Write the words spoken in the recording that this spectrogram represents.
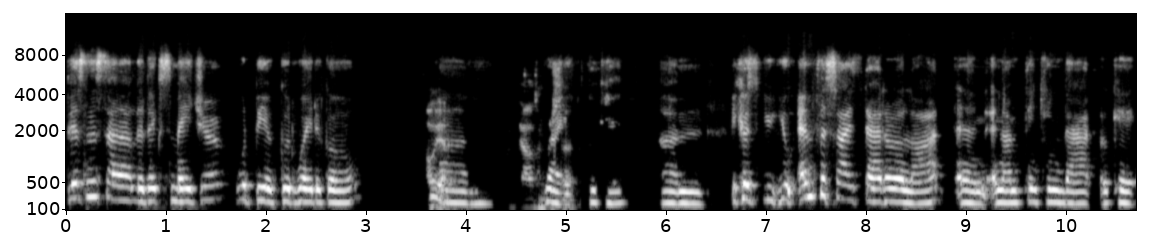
business analytics major would be a good way to go. Oh yeah, um, right. Okay. Um, because you, you emphasize data a lot and, and I'm thinking that, okay,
